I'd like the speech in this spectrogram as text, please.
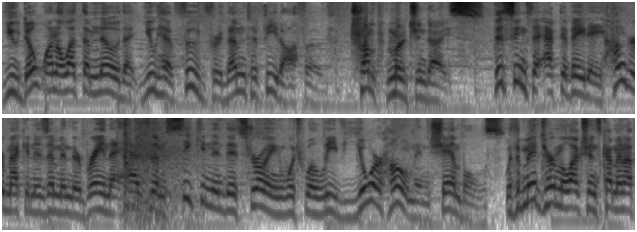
You don't want to let them know that you have food for them to feed off of. Trump merchandise. This seems to activate a hunger mechanism in their brain that has them seeking and destroying, which will leave your home in shambles. With the midterm elections coming up,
